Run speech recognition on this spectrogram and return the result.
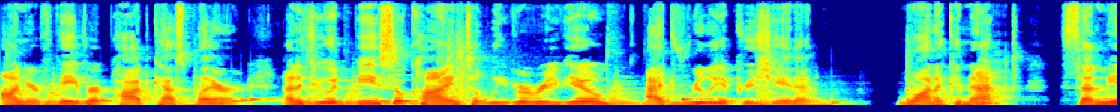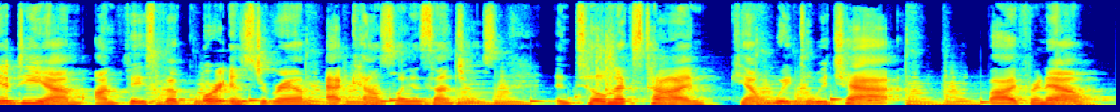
on your favorite podcast player. And if you would be so kind to leave a review, I'd really appreciate it. Want to connect? Send me a DM on Facebook or Instagram at Counseling Essentials. Until next time, can't wait till we chat. Bye for now.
